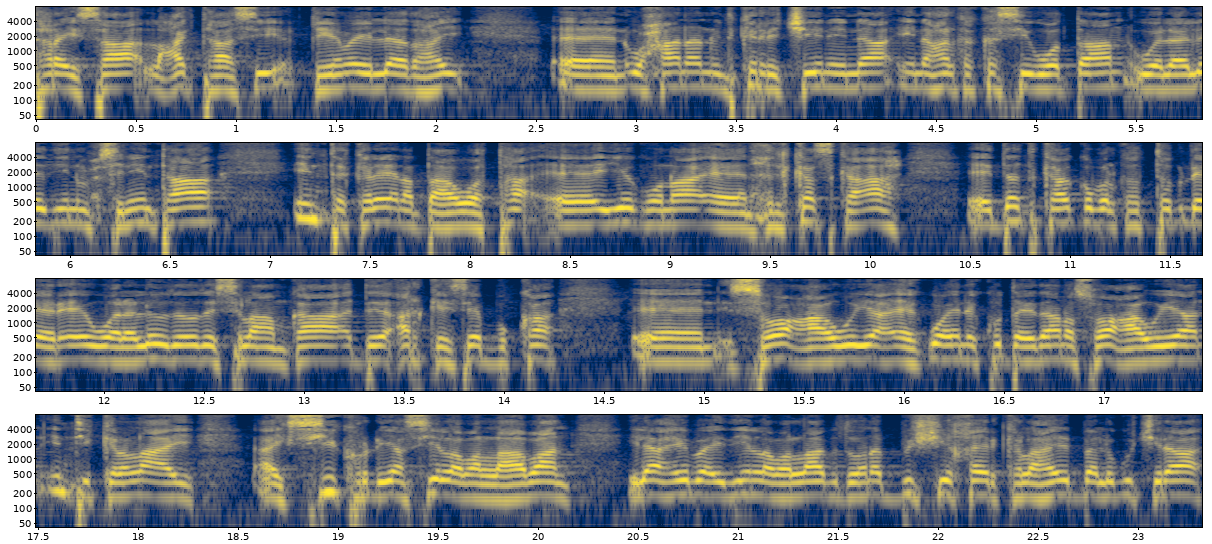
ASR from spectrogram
taraysaa lacagtaasi qiimay leedahay. Waxaanaanu idinka rajaynaynaa ina halka ka sii wadaan walaaladiin muxsiniinta ah inta kalena daawata ee iyaguna xilkaska ah ee dadka gobolka togdheer ee walaaladooda islaamka dee arkaysa buka soo caawiya waa inay ku daydaan oo soo caawiyaan. Intii kalena ay sii kordhiyaan sii labanlaabaan. Ilaahay baa idiin labanlaabi doona bishii khayrka lahayd baa lagu jiraa.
